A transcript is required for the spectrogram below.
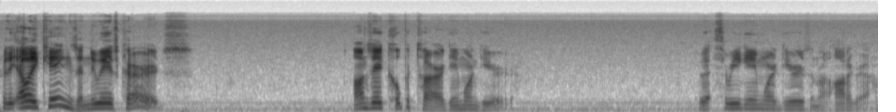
For the LA Kings and New Age Cards. Anze Kopitar, Game Worn Gear. So we got three Game Worn Gears and an autograph.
